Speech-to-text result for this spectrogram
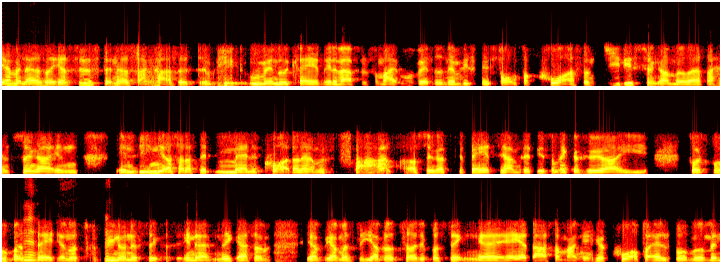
Jamen altså, jeg synes, den her sang har så et helt uventet greb, eller i hvert fald for mig uventet, nemlig sådan en form for kor, som Gilly synger med. Altså, han synger en, en linje, og så er der sådan et mandekor, der nærmest svarer og synger tilbage til ham. Lidt ligesom man kan høre i, på et fodboldstadion, når tribunerne synger til hinanden. Ikke? Altså, jeg, jeg må sige, jeg er blevet taget lidt på sengen af, at der er så mange her kor på albummet, men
